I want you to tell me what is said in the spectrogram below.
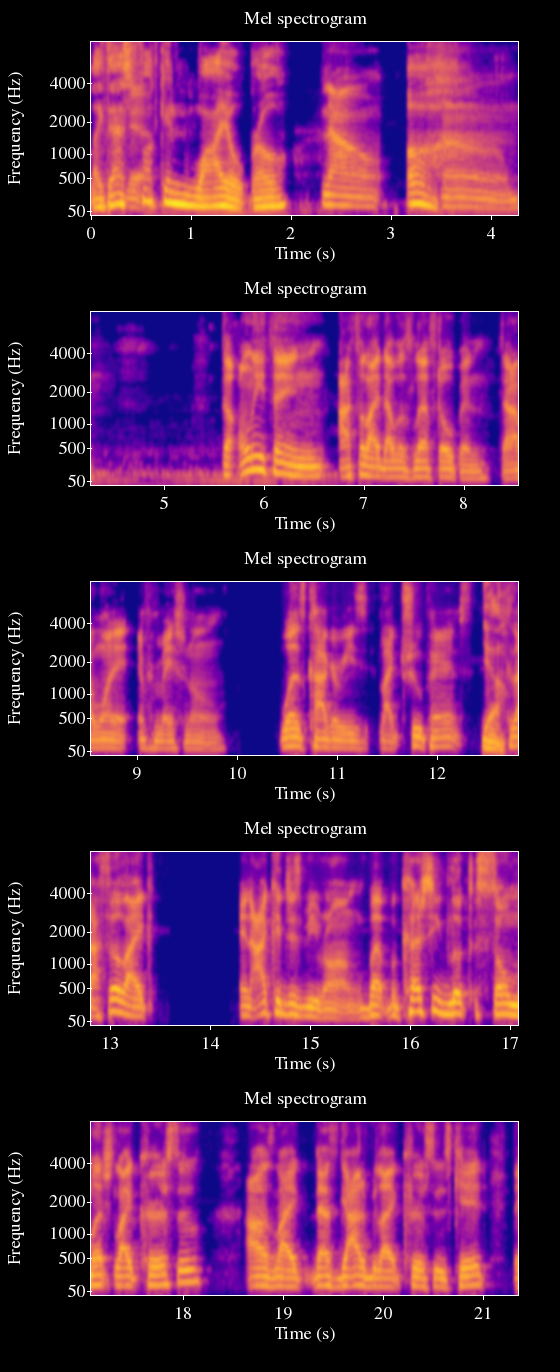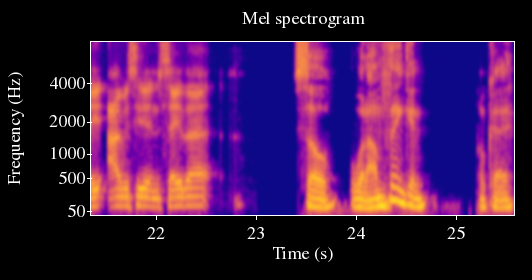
Like that's Yeah. fucking wild, bro. Now, Oh, um, the only thing I feel like that was left open that I wanted information on was Kagari's like true parents. yeah. Because I feel like, and I could just be wrong, but because she looked so much like Kurisu, I was like, that's got to be like Kurisu's kid. They obviously didn't say that. So what I'm thinking, okay,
